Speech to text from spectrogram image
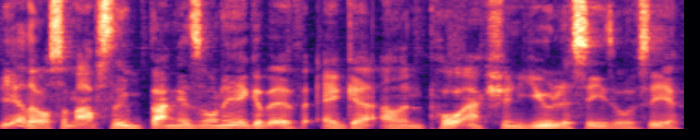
But yeah, there are some absolute bangers on here. A bit of Edgar Allan Poe action, Ulysses, obviously a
